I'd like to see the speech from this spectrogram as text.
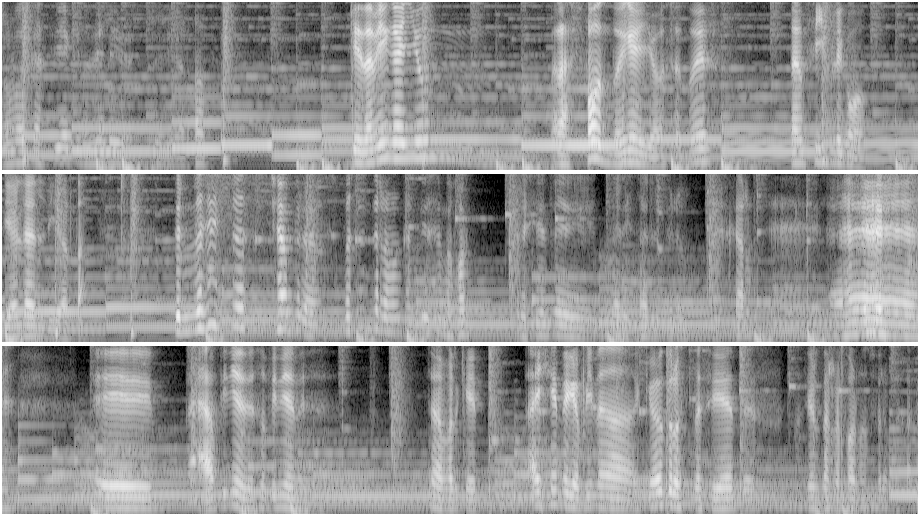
Ramón Castilla que nos dio la, la libertad. Que también hay un trasfondo en ello, o sea, no es tan simple como viola la libertad. Pero no sé si te has escuchado, pero supuestamente Ramón Castilla es el mejor presidente de la historia del Perú. ¿Es Carl? Eh, Eh, eh, ah, opiniones, opiniones. O sea, porque hay gente que opina que otros presidentes con ciertas reformas fueron mejores.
